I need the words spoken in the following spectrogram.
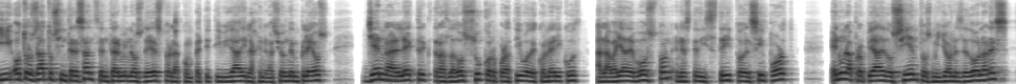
Y otros datos interesantes en términos de esto, la competitividad y la generación de empleos. General Electric trasladó su corporativo de Connecticut a la bahía de Boston, en este distrito del Seaport, en una propiedad de 200 millones de dólares.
